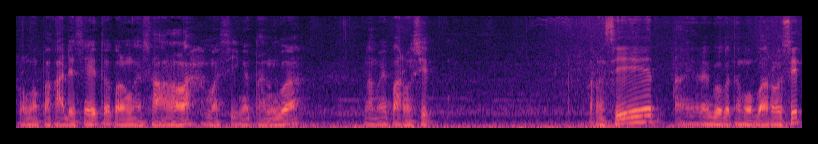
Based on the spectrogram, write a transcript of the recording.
Rumah Pak Kadesnya itu kalau nggak salah masih ingetan gue namanya Pak Rosid. Pak Rosid akhirnya gue ketemu Pak Rosid.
